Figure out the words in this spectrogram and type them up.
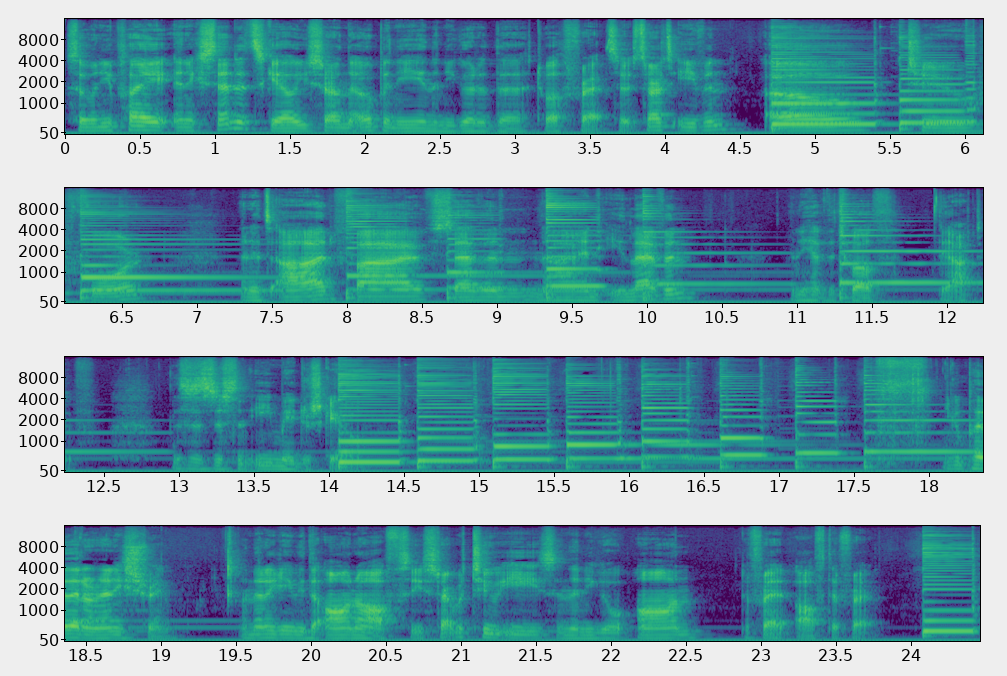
So when you play an extended scale, you start on the open E and then you go to the 12th fret. So it starts even O, 2, 4, and it's odd 5, 7, 9, 11, and you have the 12th, the octave. This is just an E major scale. You can play that on any string. And then I gave you the on off. So you start with two E's and then you go on the fret, off the fret. You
